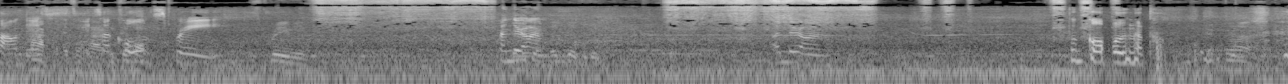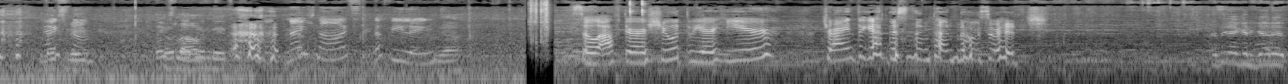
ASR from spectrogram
found this. It's a It's a It's a cold hack. spray. Spray me. Underarm. Let's go, let's go. Underarm. Itong couple na to. Nice no? Thanks, love. Nice no? It's the feeling. Yeah. So after our shoot, we are here trying to get this Nintendo Switch. I think I can get it.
